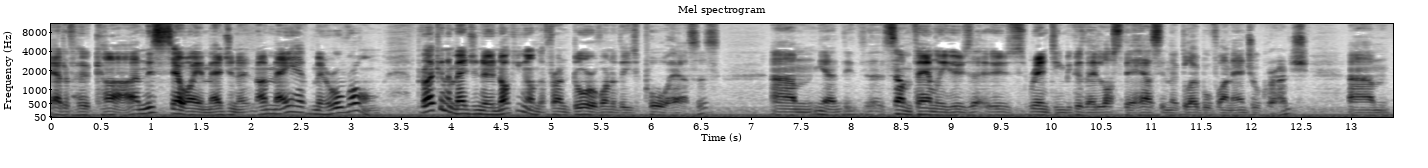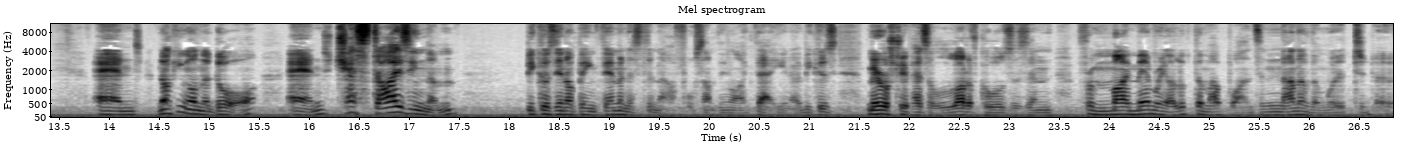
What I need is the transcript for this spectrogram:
out of her car, and this is how I imagine it. And I may have Meryl wrong, but I can imagine her knocking on the front door of one of these poor houses. Um, you know, some family who's who's renting because they lost their house in the global financial crunch, um, and knocking on the door and chastising them because they're not being feminist enough or something like that, you know, because Meryl Streep has a lot of causes and from my memory I looked them up once and none of them were to, uh,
